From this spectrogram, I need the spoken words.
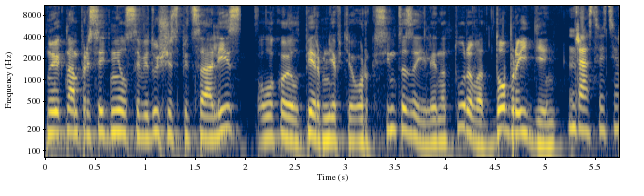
Ну и к нам присоединился ведущий специалист «Лукойл Пермнефти Оргсинтеза» Елена Турова. Добрый день. Здравствуйте.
